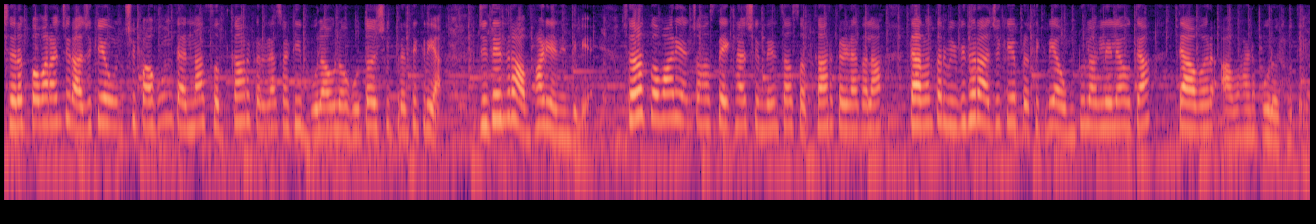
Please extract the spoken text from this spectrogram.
शरद पवारांची राजकीय उंची पाहून त्यांना सत्कार करण्यासाठी बोलावलं होतं अशी प्रतिक्रिया जितेंद्र आव्हाड यांनी दिली आहे. शरद पवार यांच्या हस्ते एकनाथ शिंदेचा सत्कार करण्यात आला. त्यानंतर विविध राजकीय प्रतिक्रिया उमटू लागलेल्या होत्या. त्यावर आव्हाड बोलत होते.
